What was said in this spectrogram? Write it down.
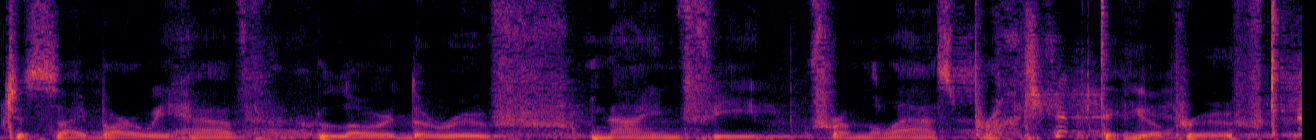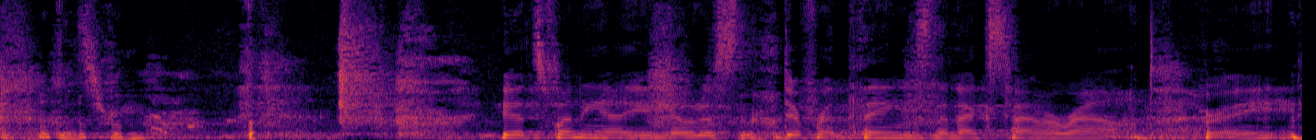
Just sidebar, we have lowered the roof nine feet from the last project that you approved. That's right. Yeah, it's funny how you notice different things the next time around, right?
